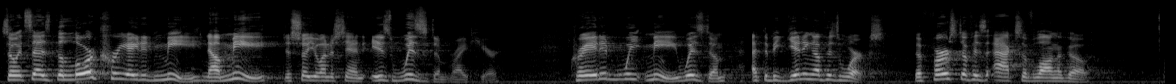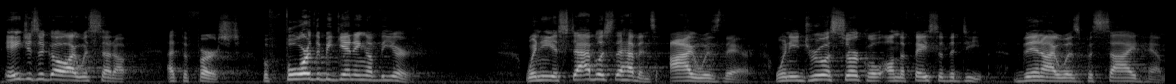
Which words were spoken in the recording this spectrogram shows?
So it says, The Lord created me. Now, me, just so you understand, is wisdom right here. Created we, me, wisdom, at the beginning of his works, the first of his acts of long ago. Ages ago I was set up at the first, before the beginning of the earth. When he established the heavens, I was there. When he drew a circle on the face of the deep, then I was beside him,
